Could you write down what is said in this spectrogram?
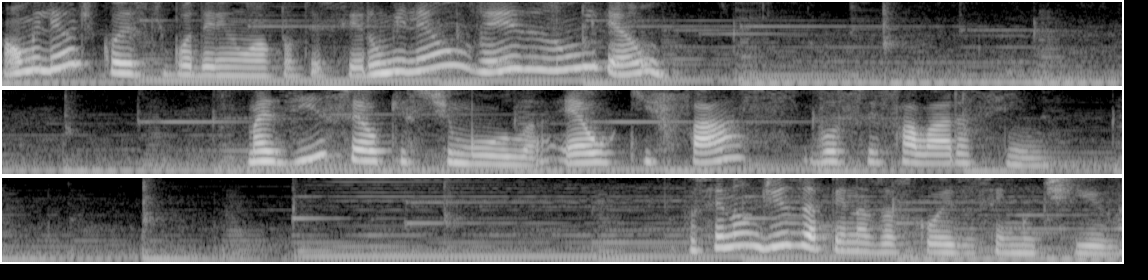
Há um milhão de coisas que poderiam acontecer, um milhão vezes um milhão. Mas isso é o que estimula, é o que faz você falar assim. Você não diz apenas as coisas sem motivo.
